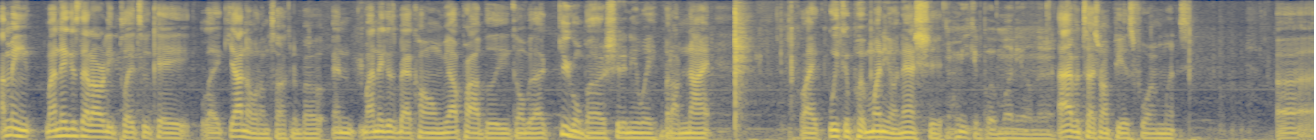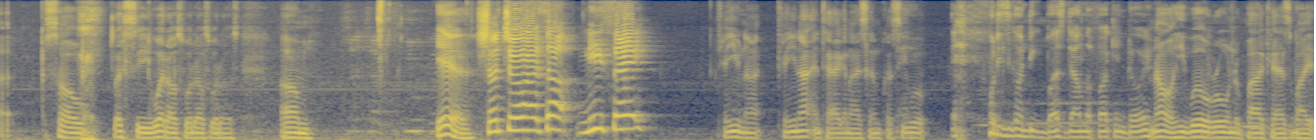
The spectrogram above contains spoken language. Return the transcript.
I mean, my niggas that already play 2K, like y'all know what I'm talking about. And my niggas back home, y'all probably gonna be like, you gonna buy that shit anyway, but I'm not. Like we can put money on that shit. We can put money on that. I haven't touched my PS4 in months. Uh, so let's see what else, what else, what else. Um, yeah, Shut your ass up, Nisei. can you not? Can you not antagonize him? Because he will. what is he gonna do? Bust down the fucking door? No, he will ruin the podcast by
